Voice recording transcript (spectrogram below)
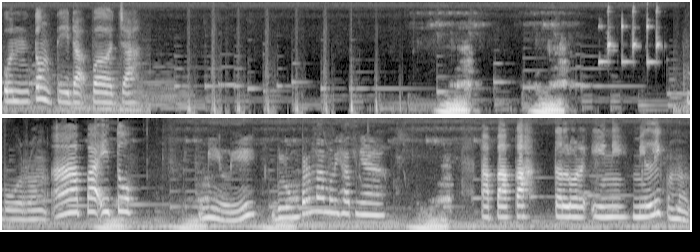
Untung tidak pecah. Burung apa itu? Mili belum pernah melihatnya. Apakah telur ini milikmu?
